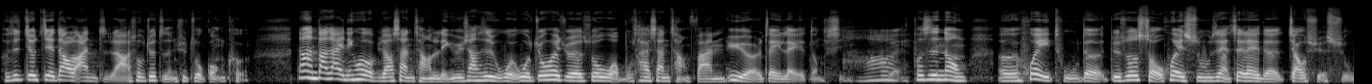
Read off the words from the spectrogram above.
可是就接到了案子啦，所以我就只能去做功课。当然，大家一定会有比较擅长的领域，像是我，我就会觉得说，我不太擅长翻育儿这一类的东西，啊、对，或是那种呃绘图的，比如说手绘书这样这类的教学书，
